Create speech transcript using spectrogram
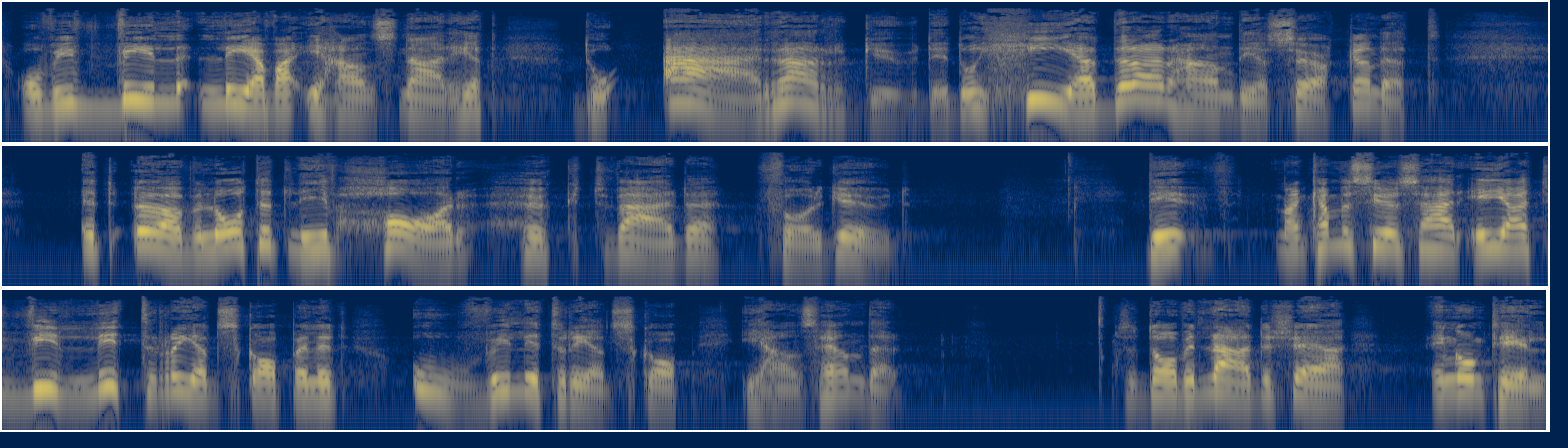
och vi vill leva i hans närhet, ärar Gud det, då hedrar han det sökandet. Ett överlåtet liv har högt värde för Gud. Det, man kan väl se det så här, är jag ett villigt redskap eller ett ovilligt redskap i hans händer? Så David lärde sig en gång till,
